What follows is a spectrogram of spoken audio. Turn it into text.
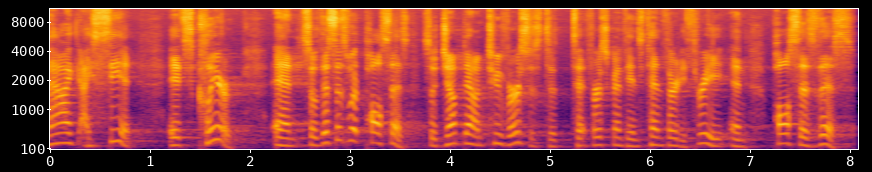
Now I, I see it. It's clear. And so this is what Paul says. So jump down two verses to, to 1 Corinthians 10.33, and Paul says this.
